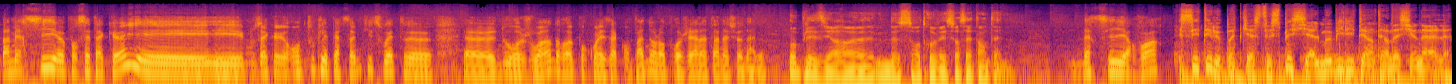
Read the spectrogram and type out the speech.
Bah, merci euh, pour cet accueil et, et, nous accueillerons toutes les personnes qui souhaitent euh, euh, nous rejoindre pour qu'on les accompagne dans leur projet à l'international. Au plaisir de se retrouver sur cette antenne. Merci, au revoir. C'était le podcast spécial Mobilité Internationale.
